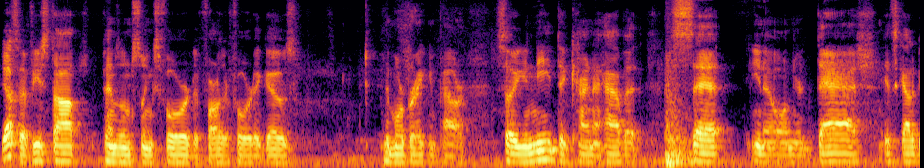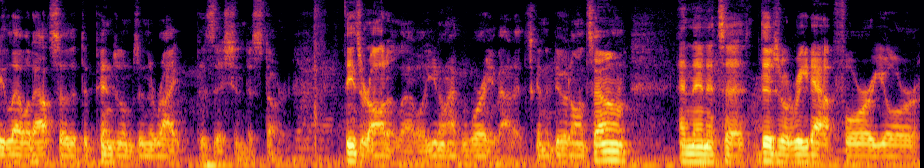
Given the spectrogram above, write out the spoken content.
Yep. So if you stop, pendulum swings forward. The farther forward it goes, the more braking power. So you need to kind of have it set, you know, on your dash. It's got to be leveled out so that the pendulum's in the right position to start. These are auto level. You don't have to worry about it. It's going to do it on its own. And then it's a digital readout for your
